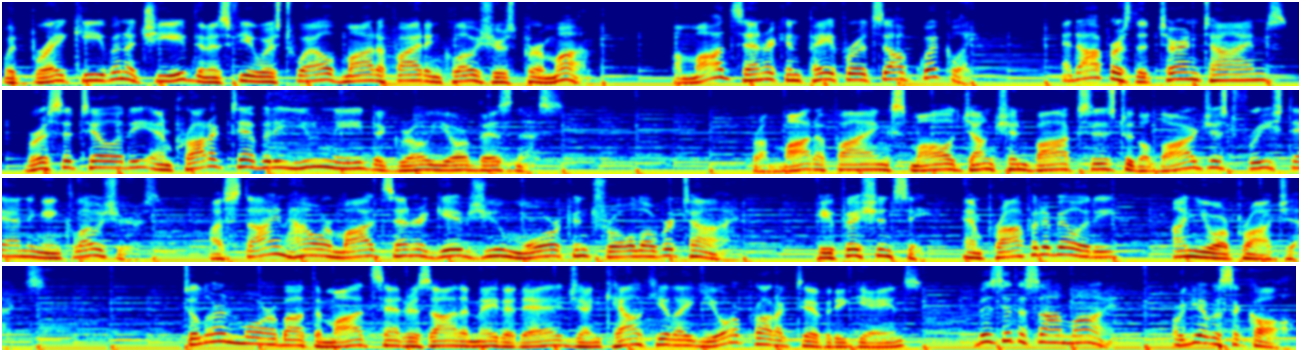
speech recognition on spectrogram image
With break-even achieved in as few as 12 modified enclosures per month, a Mod Center can pay for itself quickly and offers the turn times, versatility, and productivity you need to grow your business. From modifying small junction boxes to the largest freestanding enclosures, a Steinhauer Mod Center gives you more control over time, efficiency, and profitability on your projects. To learn more about the Mod Center's automated edge and calculate your productivity gains, visit us online or give us a call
